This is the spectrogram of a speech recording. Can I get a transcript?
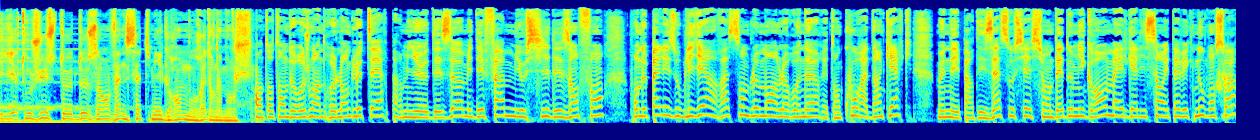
Il y a tout juste deux ans, 27 migrants mouraient dans la Manche. En tentant de rejoindre l'Angleterre, parmi eux des hommes et des femmes, mais aussi des enfants. Pour ne pas les oublier, un rassemblement en leur honneur est en cours à Dunkerque, mené par des associations d'aide aux migrants. Maël Galissan est avec nous. Bonsoir.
